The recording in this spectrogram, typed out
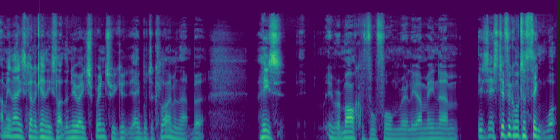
I mean, he's kind of again, he's like the new age sprinter, he's able to climb in that, but he's in remarkable form, really. I mean, um, it's, it's difficult to think what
